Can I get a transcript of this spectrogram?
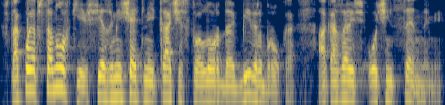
В такой обстановке все замечательные качества лорда Бивербрука оказались очень ценными.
